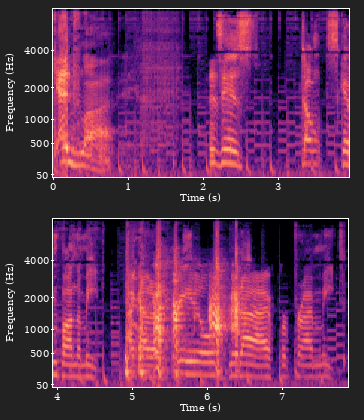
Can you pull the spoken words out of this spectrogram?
Gadfly. This is don't skimp on the meat. I got a real good eye for prime meat.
